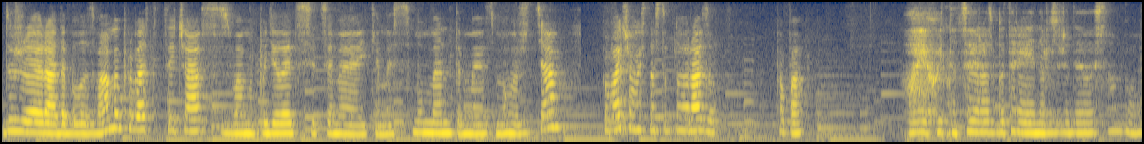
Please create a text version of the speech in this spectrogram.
Дуже рада була з вами провести цей час, з вами поділитися цими якимись моментами з мого життя. Побачимось наступного разу. Па-па. Ой, хоч на цей раз батарея не розрядилась, слава Богу.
